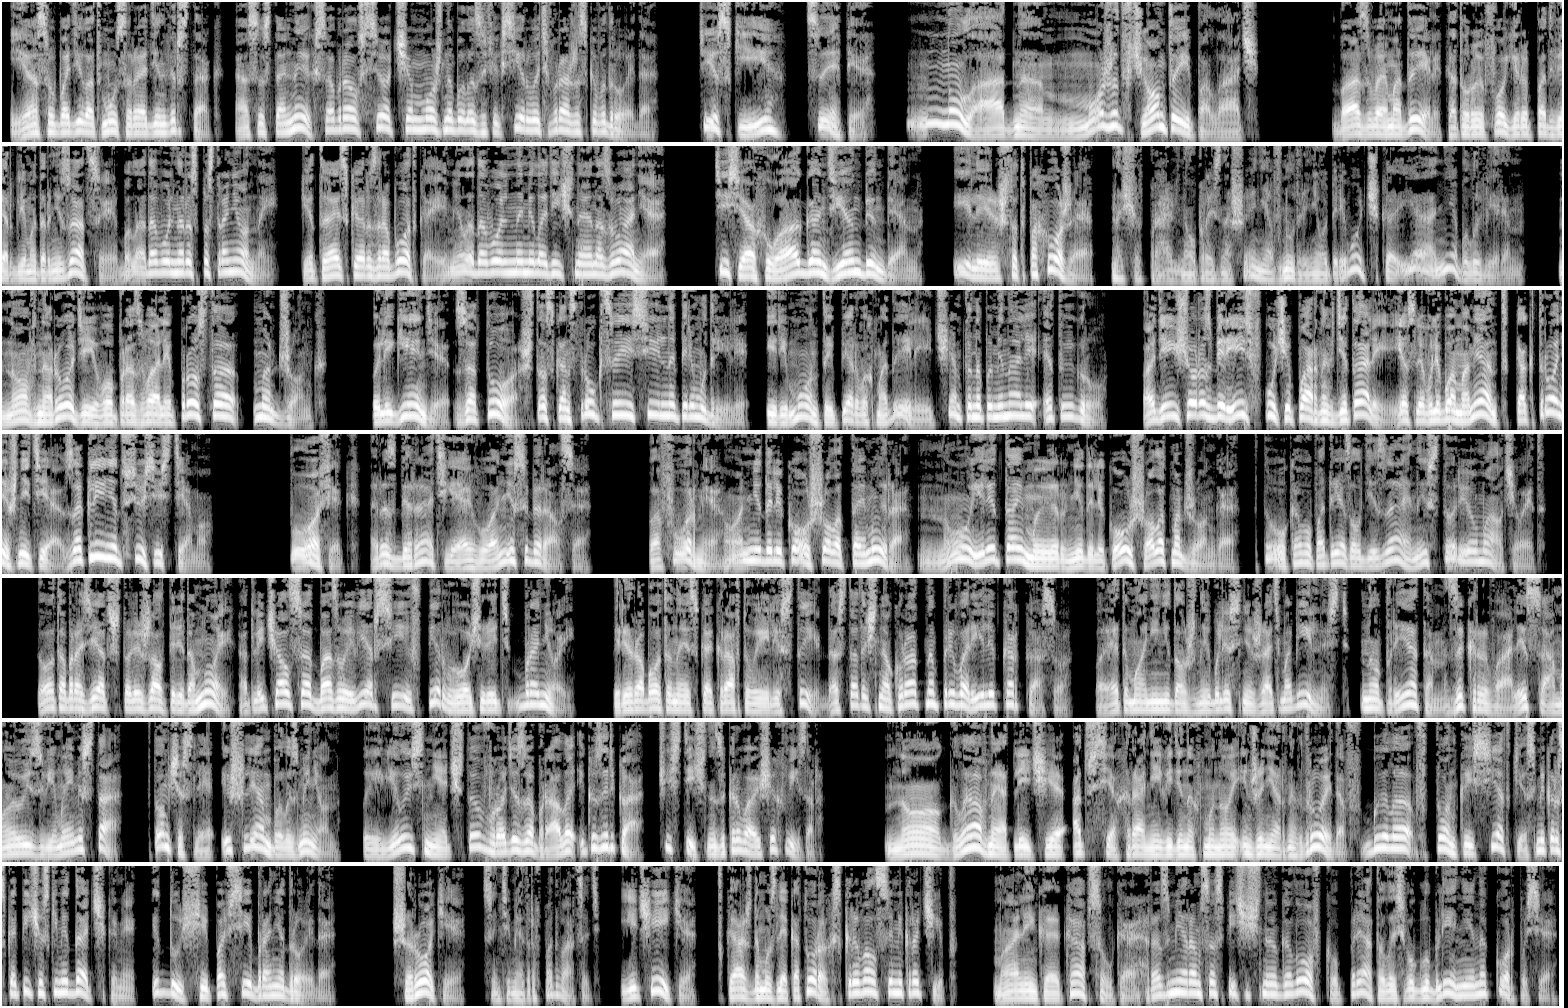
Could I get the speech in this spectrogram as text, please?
Я освободил от мусора один верстак, а с остальных собрал все, чем можно было зафиксировать вражеского дроида. Тиски, цепи. Ну ладно, может, в чем-то и палач. Базовая модель, которую Фогеры подвергли модернизации, была довольно распространенной. Китайская разработка имела довольно мелодичное название «Тисяхуа Гандьен Бенбен» или что-то похожее. Насчет правильного произношения внутреннего переводчика я не был уверен. Но в народе его прозвали просто «маджонг». По легенде, за то, что с конструкцией сильно перемудрили, и ремонты первых моделей чем-то напоминали эту игру. Пойди еще разберись в куче парных деталей, если в любой момент, как тронешь не те, заклинит всю систему. Пофиг, разбирать я его не собирался. По форме он недалеко ушел от Таймыра, ну или Таймыр недалеко ушел от Маджонга. Кто у кого подрезал дизайн, история умалчивает. Тот образец, что лежал передо мной, отличался от базовой версии в первую очередь броней. Переработанные скайкрафтовые листы достаточно аккуратно приварили к каркасу, поэтому они не должны были снижать мобильность, но при этом закрывали самые уязвимые места. В том числе и шлем был изменен. Появилось нечто вроде забрала и козырька, частично закрывающих визор. Но главное отличие от всех ранее виденных мной инженерных дроидов было в тонкой сетке с микроскопическими датчиками, идущей по всей броне дроида. Широкие, сантиметров по двадцать, ячейки, в каждом узле которых скрывался микрочип. Маленькая капсулка размером со спичечную головку пряталась в углублении на корпусе.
